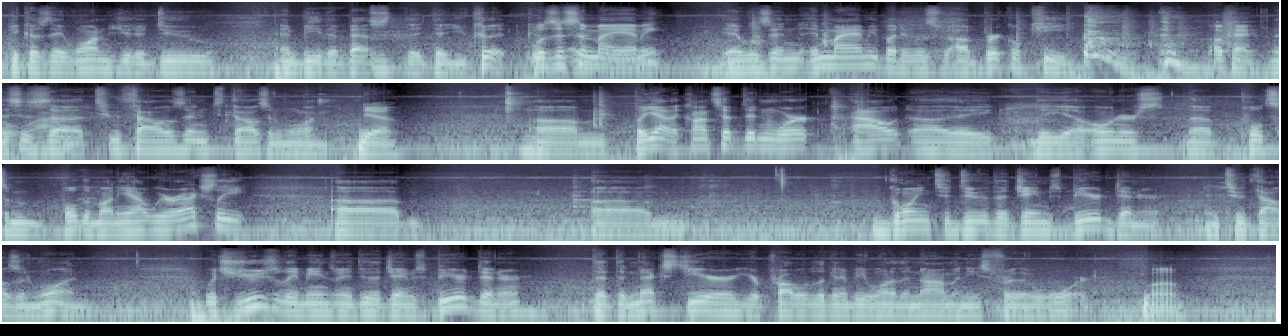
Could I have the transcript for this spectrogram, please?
because they wanted you to do and be the best that, that you could. Was this in Miami? knew. It was in, in Miami, but it was uh, Brickell Key. Okay. This is uh, 2000, 2001. Yeah. But yeah, the concept didn't work out. Uh, the the uh, owners uh, pulled some pulled the money out. We were actually um, um, going to do the James Beard dinner in 2001, which usually means when you do the James Beard dinner, that the next year you're probably going to be one of the nominees for the award. Wow.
